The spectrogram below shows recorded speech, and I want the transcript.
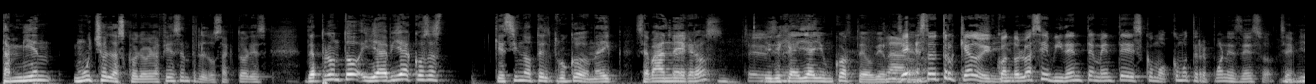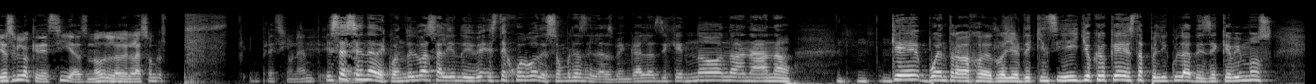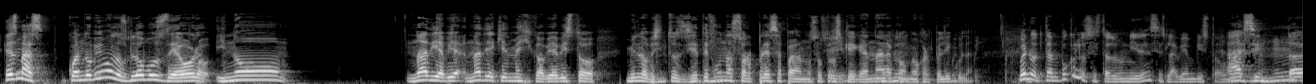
también mucho las coreografías entre los actores. De pronto, y había cosas que sí noté el truco donde ahí se va a negros. Sí, y sí. dije, ahí hay un corte, obviamente. Sí, ¿no? está truqueado y cuando lo hace evidentemente es como, ¿cómo te repones de eso? Y eso es lo que decías, ¿no? Lo de las sombras. pff, impresionante. Esa escena de cuando él va saliendo y ve este juego de sombras de las bengalas, dije, no, no, no, no. Qué buen trabajo de Roger Dickens. Y yo creo que esta película, desde que vimos. Es más, cuando vimos los globos de oro y no. Nadie, había, nadie aquí en México había visto 1917. Fue una sorpresa para nosotros Sí. que ganara como mejor película. Bueno, tampoco los estadounidenses la habían visto aún. Ah, sí.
